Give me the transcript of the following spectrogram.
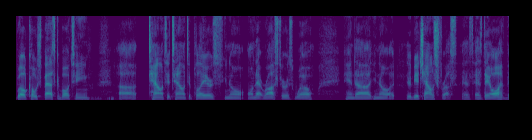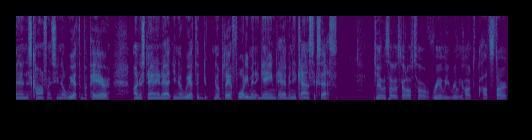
well coached basketball team, uh, talented, talented players. You know, on that roster as well. And, uh, you know, it'll be a challenge for us, as, as they all have been in this conference. You know, we have to prepare, understanding that, you know, we have to, you know, play a 40-minute game to have any kind of success. Jaylin Sellers got off to a really, really hot, hot start.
